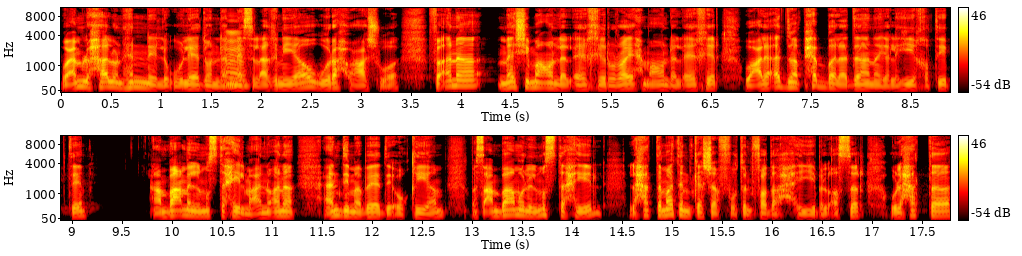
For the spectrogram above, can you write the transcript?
وعملوا حالهم هن اولادهم للناس الأغنياء وراحوا عاشوا. فأنا ماشي معهم للآخر ورايح معهم للآخر وعلى قد ما بحبها لدانا يلي هي خطيبتي عم بعمل المستحيل مع إنه أنا عندي مبادئ وقيم بس عم بعمل المستحيل لحتى ما تنكشف وتنفضح هي بالقصر ولحتى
